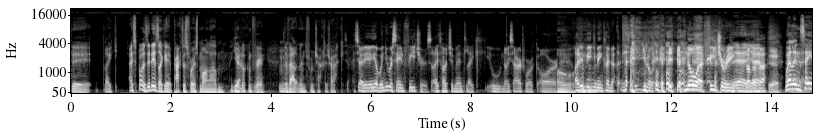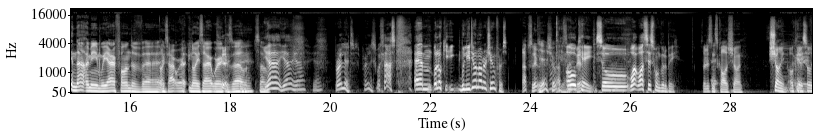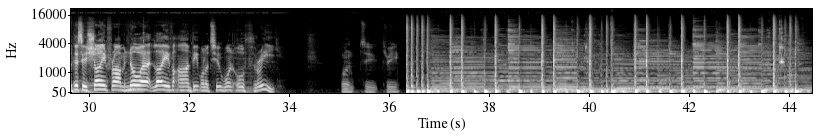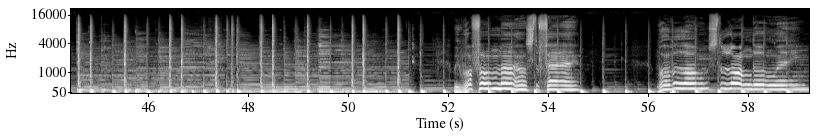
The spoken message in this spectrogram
the like I suppose it is like a practice for a small album. Like Yeah. You're looking for Mm. development from track to track. So yeah, when you were saying features, I thought you meant like, oh, nice artwork, or Oh. I didn't mean you mean kind of, you know, Noah featuring Yeah, blah blah yeah. blah. Yeah. Well, in saying that, I mean we are fond of uh, Nice artwork. uh, nice artwork as well. Yeah. So Yeah, yeah, yeah, yeah. Brilliant, brilliant. Well, class. Um, well, look, will you do another tune for us? Absolutely. Yeah, sure. Absolutely. Okay, so what what's this one going to be? So this one's called Shine. Shine. Okay, so this is Shine from Noah live on Beat 102 103. one, two, three. We walked for miles to find what we lost along the way.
